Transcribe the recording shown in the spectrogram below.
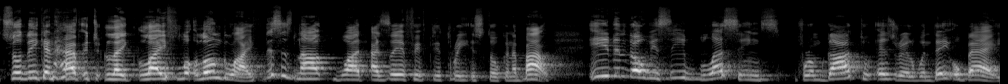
so they can have it like life, long life. This is not what Isaiah 53 is talking about. Even though we see blessings from God to Israel when they obey,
